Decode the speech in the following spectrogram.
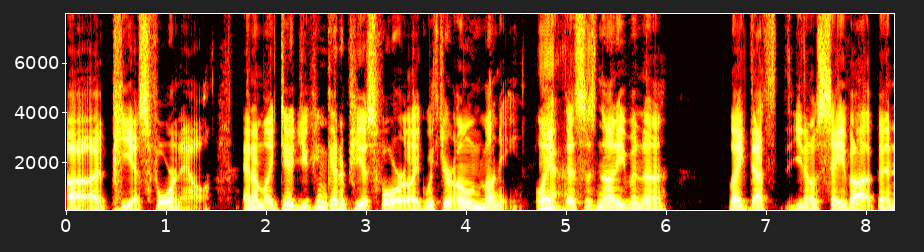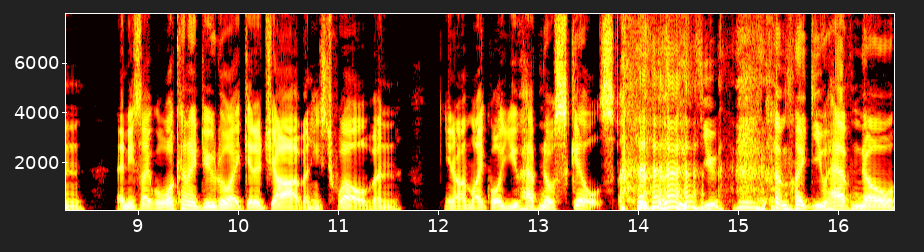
uh, a PS4 now. And I'm like, dude, you can get a PS4 like with your own money. Like yeah. this is not even a like that's you know save up and and he's like, well, what can I do to like get a job? And he's 12 and you know I'm like, well, you have no skills. you I'm like, you have no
